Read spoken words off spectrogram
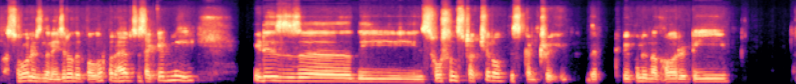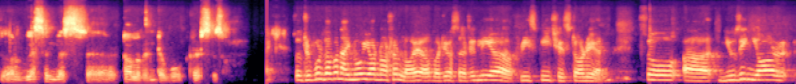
first of all it's in the nature of the power. Perhaps secondly, it is uh, the social structure of this country that people in authority are less and less uh, tolerant about criticism. So, Tripur Daman, I know you're not a lawyer, but you're certainly a free speech historian. So, uh, using your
